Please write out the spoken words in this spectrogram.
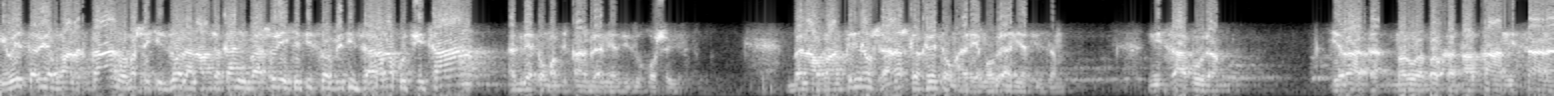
نیوەی سەروی ئەفغانستان و بەشێکی زۆر لە ناوچەکانی باشوور یەکێتی سۆڤێتی جارانە و چیچان ئەگرێتەوە مەنتیقان برانی عزیز و خۆشەویست. بە ناوبانترین ئەو شانش کە کرێتەوە هەریەمە برانی عزیزم. نیسابورە هێراتە مەروە بەڵکە تاڵقان نیسانە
